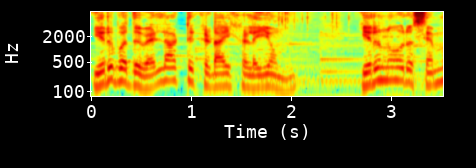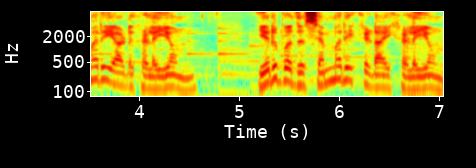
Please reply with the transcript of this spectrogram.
இருபது வெள்ளாட்டு கிடாய்களையும் இருநூறு செம்மறியாடுகளையும் இருபது செம்மறி கிடாய்களையும்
